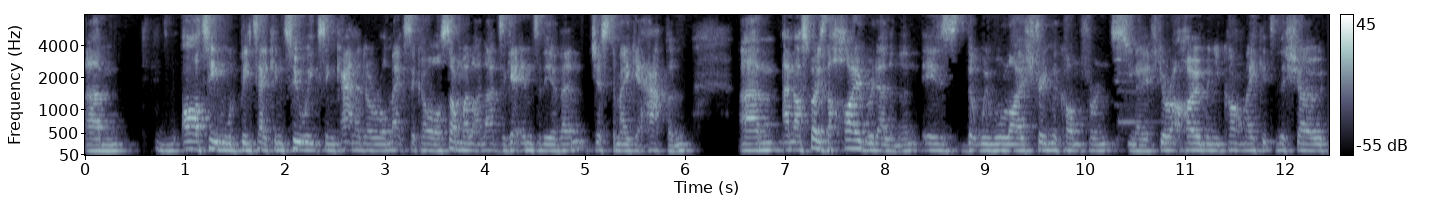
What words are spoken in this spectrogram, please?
Um, our team would be taking two weeks in Canada or Mexico or somewhere like that to get into the event just to make it happen. Um, and I suppose the hybrid element is that we will live stream the conference. You know, if you're at home and you can't make it to the show,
